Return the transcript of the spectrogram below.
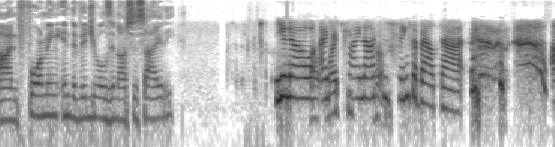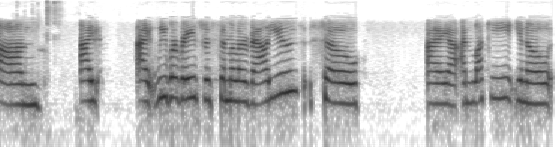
on forming individuals in our society? You know, Well, I try not to think about that. um, I, I, we were raised with similar values, so I, uh, I'm lucky. You know,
